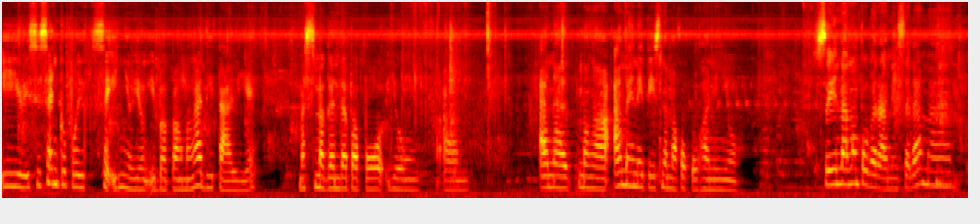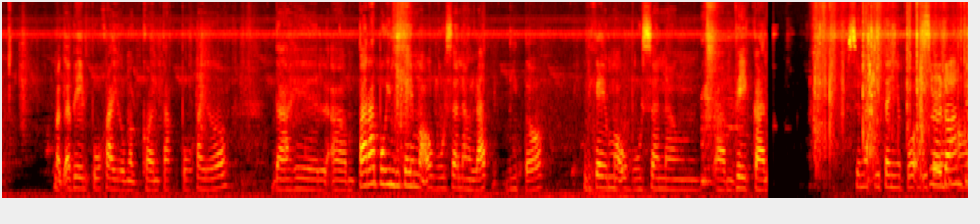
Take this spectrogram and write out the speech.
i-send ko po sa inyo yung iba pang mga detalye. Mas maganda pa po yung um, ana, mga amenities na makukuha ninyo. So yun lamang po, maraming salamat mag-avail po kayo, mag-contact po kayo dahil um, para po hindi kayo maubusan ng lot dito, hindi kayo maubusan ng um, vacant. So nakita niyo po, ito Sir yung Dante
